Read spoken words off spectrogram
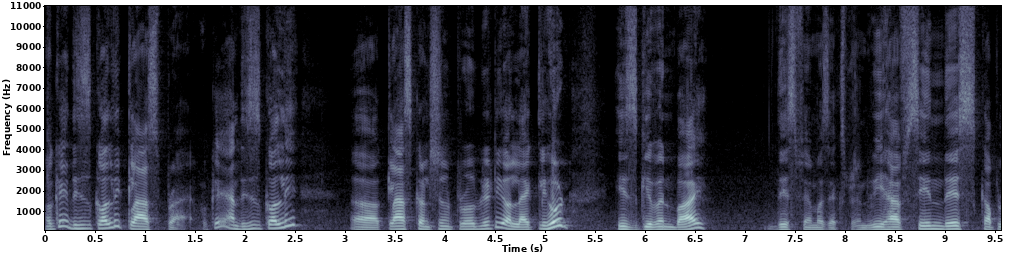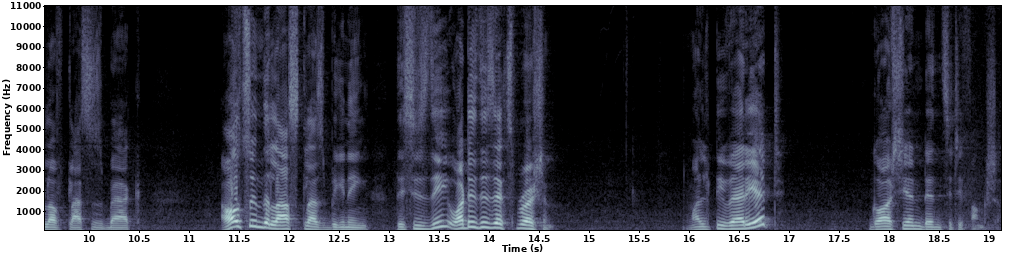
Okay this is called the class prior okay? And this is called the uh, class conditional probability or likelihood is given by this famous expression. We have seen this couple of classes back. Also in the last class beginning this is the what is this expression? Multivariate Gaussian density function.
